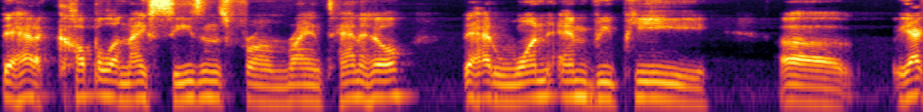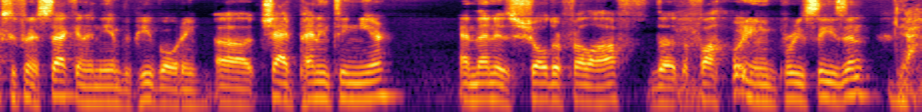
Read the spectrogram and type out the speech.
they had a couple of nice seasons from Ryan Tannehill. They had one MVP uh, he actually finished second in the MVP voting. Uh, Chad Pennington year, and then his shoulder fell off the the following preseason. Yeah.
